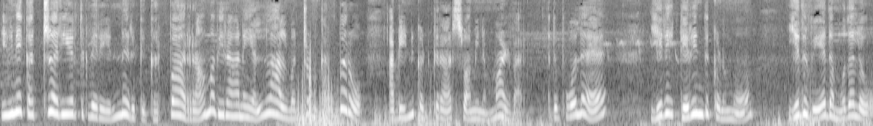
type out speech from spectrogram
இனிமே கற்று அறியறதுக்கு வேற என்ன இருக்கு? கற்பார் ராமபிரானை அல்லால் மற்றும் கற்பரோ அப்படின்னு கேட்கிறார் சுவாமி நம்மாழ்வார். அதுபோல எதை தெரிந்துக்கணுமோ எது வேத முதலோ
